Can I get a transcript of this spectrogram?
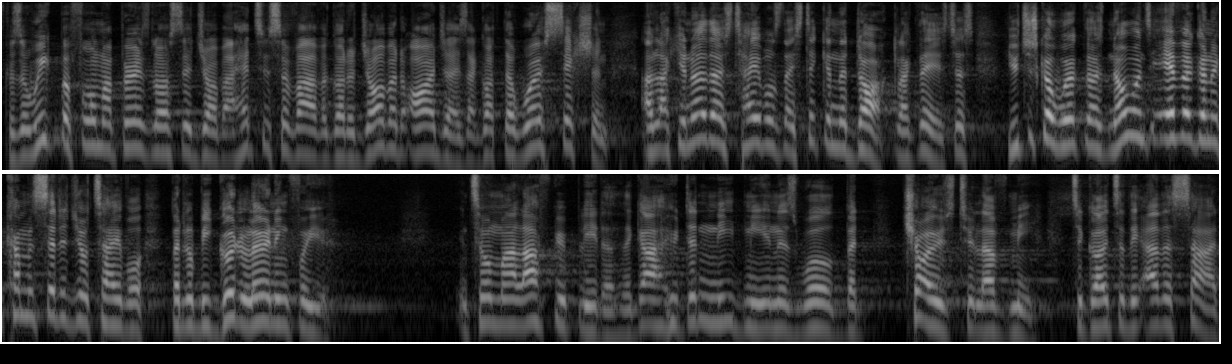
Because a week before my parents lost their job, I had to survive. I got a job at RJ's. I got the worst section. I'm like, you know those tables they stick in the dock like this? Just you just go work those. No one's ever going to come and sit at your table, but it'll be good learning for you. Until my life group leader, the guy who didn't need me in his world, but chose to love me, to go to the other side,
